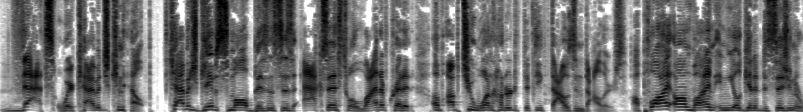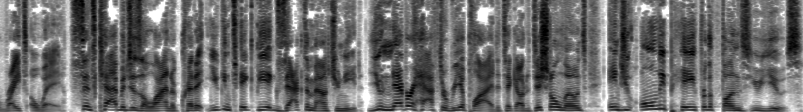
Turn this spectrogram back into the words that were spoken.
That's where Kabbage can help. Kabbage gives small businesses access to a line of credit of up to $150,000. Apply online and you'll get a decision right away. Since Kabbage is a line of credit, you can take the exact amount you need. You never have to reapply to take out additional loans and you only pay for the funds you use.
